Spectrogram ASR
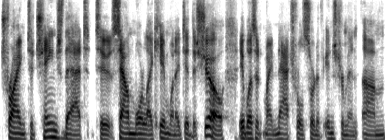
trying to change that to sound more like him when I did the show. It wasn't my natural sort of instrument. Um,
